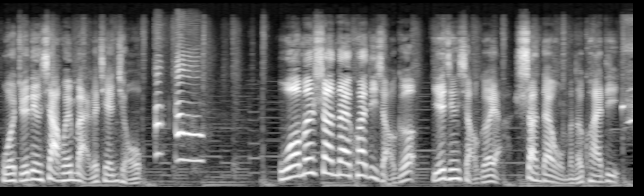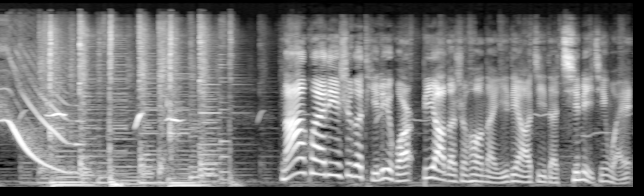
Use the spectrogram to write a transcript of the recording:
我决定下回买个铅球。我们善待快递小哥，也请小哥呀善待我们的快递。拿快递是个体力活儿，必要的时候呢，一定要记得亲力亲为。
